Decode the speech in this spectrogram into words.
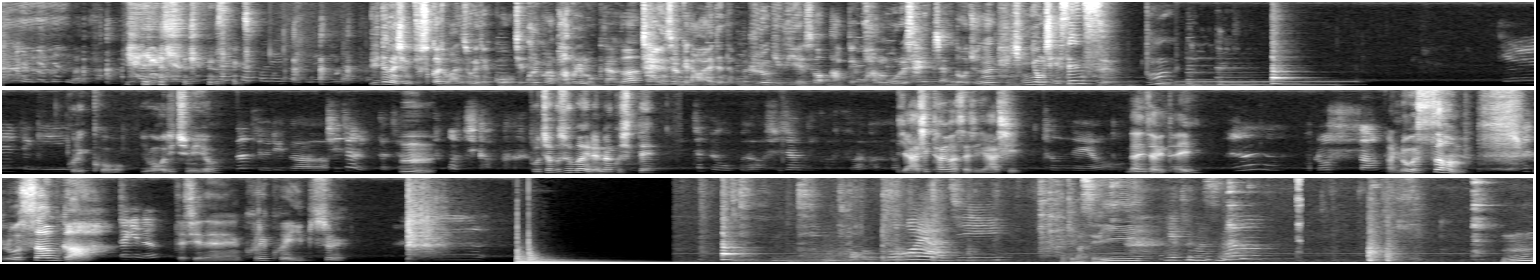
일단은 지금 뉴스까지 완성이 됐고 이제 쿠리코랑 밥을 먹다가 자연스럽게 나와야 된단 말이야 그러기 위해서 앞에 광고를 살짝 넣어주는 김영식의 센스. 응? 음. 쿠리코 이건 어디쯤이에요? 그 시장 있다 음. 도착은 설마이 렌 놨고, 그 싶대 진짜 배고프다. 시장에 갔다. 야식 타임마사지 야식. 좋네요. 난이 타이타이? 로썸. 아 로썸. 로썸가. 자기는? 대신에 쿠리코의 입술? 먹어야지. 아, 야키마스리. 야키마스다. 네, 음.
